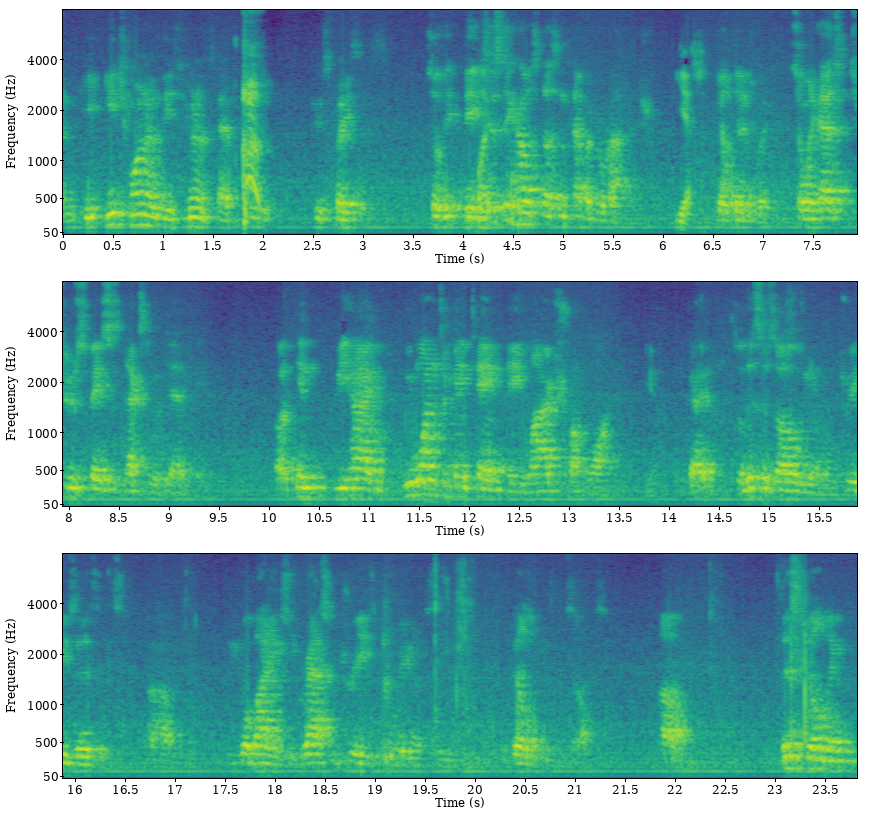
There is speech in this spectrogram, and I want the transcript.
And e- each one of these units have two, two spaces. so the, the existing house doesn't have a garage. Yes. built into it. So it has two spaces next to it dedicated. But in, behind, we wanted to maintain a large front lawn. Okay, so this is all, you know, where the trees is, it's, um, you go by and you see grass and trees, but we're gonna see the buildings themselves. Um, This building,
